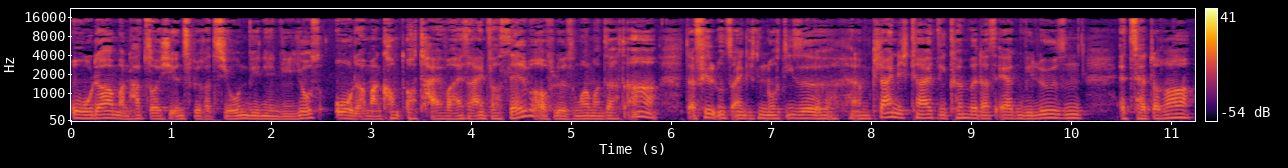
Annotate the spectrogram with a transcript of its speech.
oder man hat solche Inspirationen wie in den Videos oder man kommt auch teilweise einfach selber auf Lösungen, weil man sagt, ah, da fehlt uns eigentlich nur noch diese ähm, Kleinigkeit, wie können wir das irgendwie lösen, etc.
